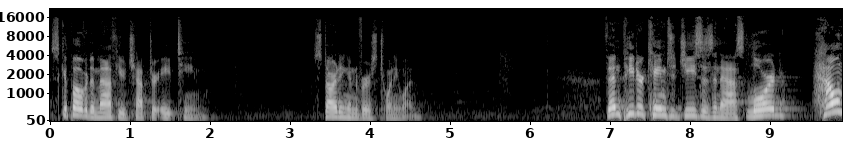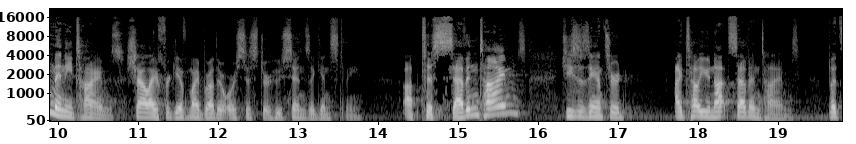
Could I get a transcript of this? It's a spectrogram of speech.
Skip over to Matthew chapter 18, starting in verse 21. Then Peter came to Jesus and asked, Lord, how many times shall I forgive my brother or sister who sins against me? Up to seven times? Jesus answered, I tell you, not seven times, but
